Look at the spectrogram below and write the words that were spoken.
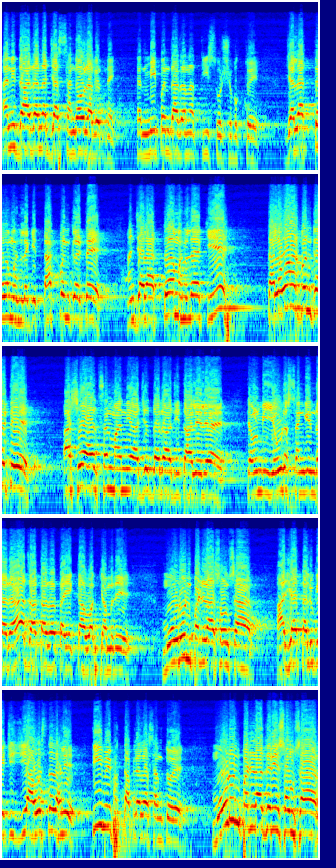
आणि दादांना जास्त सांगावं लागत नाही. कारण मी पण दादांना तीस वर्ष बघतोय. ज्याला त म्हणलं की ताक पण कळतंय आणि ज्याला त म्हणलं की तलवार पण कळते असे सन्मान्य अजित दादा अजित आलेले आहेत. त्यामुळे मी एवढंच सांगेन दादा जाता जाता एका वाक्यामध्ये. मोडून पडला संसार. आज या तालुक्याची जी अवस्था झाली ती मी फक्त आपल्याला सांगतोय. मोडून पडला जरी संसार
